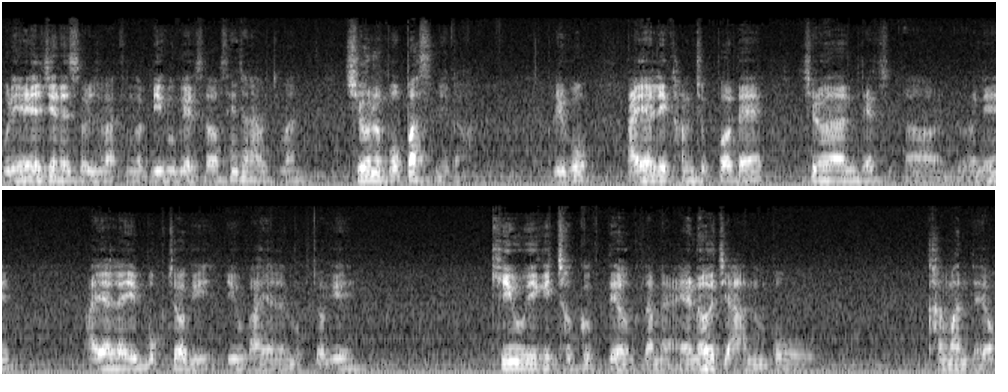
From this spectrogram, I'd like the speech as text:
우리 LG에너솔 같은 거 미국에서 생산하고 있지만 지원을 못 받습니다. 그리고 IRA 감축법에 지원한 어, IRA 목적이 미국 IRA 목적이 기후 위기 적극 대응, 그 다음에 에너지 안보 강화인데요.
